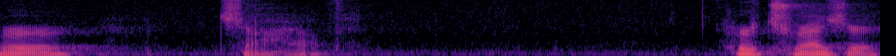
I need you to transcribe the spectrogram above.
her child, her treasure.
